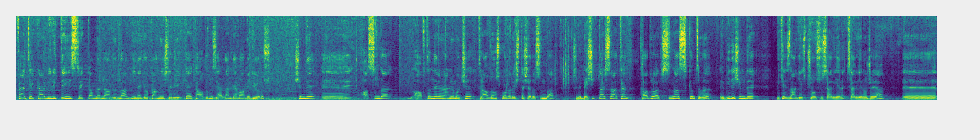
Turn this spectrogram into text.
Efendim tekrar birlikteyiz. Reklamların ardından yine Gökhan Linç'le birlikte kaldığımız yerden devam ediyoruz. Şimdi e, aslında haftanın en önemli maçı Trabzonspor'la Beşiktaş arasında. Şimdi Beşiktaş zaten kadro açısından sıkıntılı. E, bir de şimdi bir kez daha geçmiş olsun Sergen, Sergen Hoca'ya. E,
